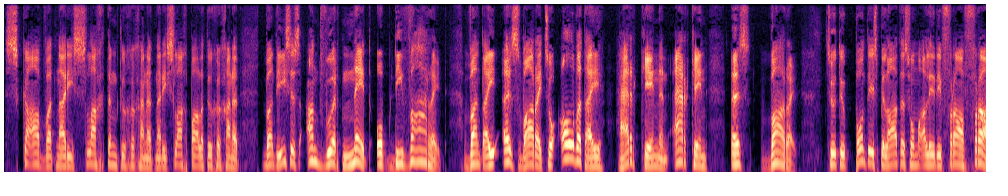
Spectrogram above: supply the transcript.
skaap wat na die slagting toe gegaan het, na die slagpale toe gegaan het. Want Jesus antwoord net op die waarheid, want hy is waarheid. So al wat hy herken en erken is waarheid. So toe Pontius Pilatus hom al hierdie vrae vra,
